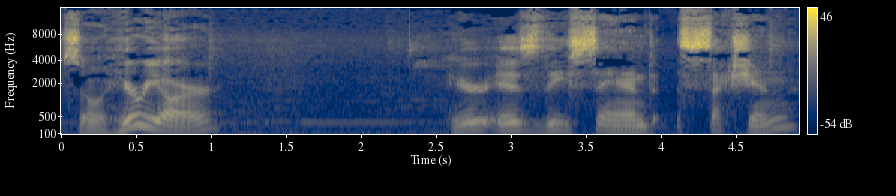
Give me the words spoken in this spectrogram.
So here we are. Here is the sand section.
